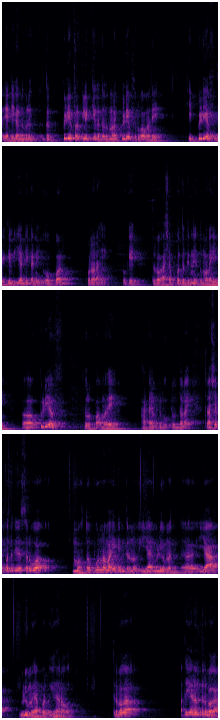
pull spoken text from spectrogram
या ठिकाणी तुम्हाला जर पी डी एफवर क्लिक केलं तर तुम्हाला पी डी एफ स्वरूपामध्ये ही पी डी एफ देखील या ठिकाणी ओपन होणार आहे ओके. तर बघा अशा पद्धतीने तुम्हाला ही पी डी एफ स्वरूपामध्ये हा टाइम टेबल उपलब्ध झाला आहे. तर अशा पद्धतीने सर्व महत्त्वपूर्ण माहिती मित्रांनो या व्हिडिओमध्ये या व्हिडिओमध्ये आपण घेणार आहोत. तर बघा आता यानंतर बघा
